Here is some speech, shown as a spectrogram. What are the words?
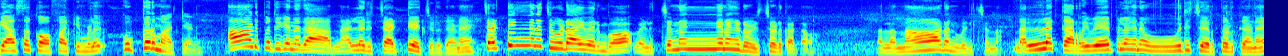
ഗ്യാസൊക്കെ ഓഫാക്കി നമ്മൾ കുക്കർ മാറ്റുകയാണ് ആ നല്ലൊരു ചട്ടി വെച്ചെടുക്കണേ. ചട്ടി ഇങ്ങനെ ചൂടായി വരുമ്പോൾ വെളിച്ചെണ്ണ ഇങ്ങനെ അങ്ങോട്ട് ഒഴിച്ചെടുക്കാം കേട്ടോ നല്ല നാടൻ വെളിച്ചെണ്ണ. നല്ല കറിവേപ്പില ഇങ്ങനെ ഊരി ചേർത്തെടുക്കണേ.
